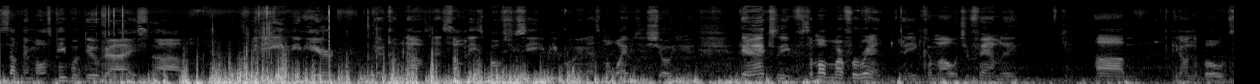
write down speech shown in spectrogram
Something most people do, guys. Um, in the evening here, they come down. And some of these boats you see, people, and as my wife just showed you, they're actually, some of them are for rent. You can come out with your family, um, get on the boat,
